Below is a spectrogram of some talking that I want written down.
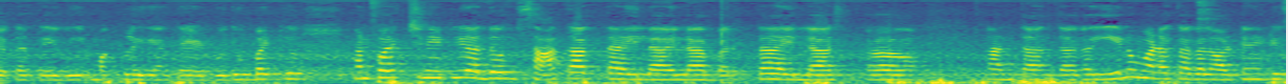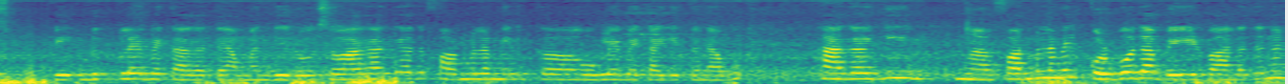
ಜಗತ್ತಲ್ಲಿ ಮಕ್ಕಳಿಗೆ ಅಂತ ಹೇಳ್ಬೋದು. ಬಟ್ ಅನ್ಫಾರ್ಚುನೇಟ್ಲಿ ಅದು ಸಾಕಾಗ್ತಾ ಇಲ್ಲ ಇಲ್ಲ ಬರ್ತಾ ಇಲ್ಲ. ಅಂತ ಅಂದಾಗ ಏನು ಮಾಡೋಕ್ಕಾಗಲ್ಲ ಆಲ್ಟರ್ನೇಟಿವ್ಸ್ ಹುಡುಕ್ಲೇಬೇಕಾಗತ್ತೆ ಅಮ್ಮಂದಿರು. ಸೊ ಹಾಗಾಗಿ ಅದು ಫಾರ್ಮುಲಾ ಮಿಲ್ಕ್ ಹೋಗಲೇಬೇಕಾಗಿತ್ತು ನಾವು. ಹಾಗಾಗಿ ಫಾರ್ಮುಲಾ ಮಿಲ್ಕ್ ಕೊಡ್ಬೋದಾ ಬೇಡವಾ ಅನ್ನೋದನ್ನು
